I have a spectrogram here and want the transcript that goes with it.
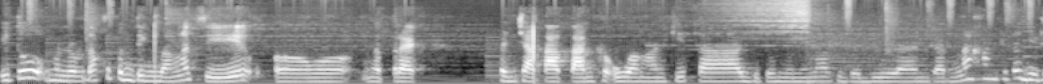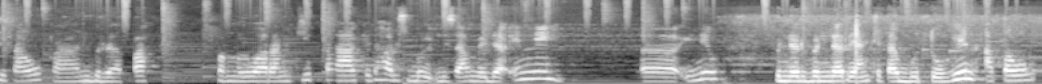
itu menurut aku penting banget sih uh, ngetrack pencatatan keuangan kita gitu minimal tiga bulan. Karena kan kita jadi tahu kan berapa pengeluaran kita. Kita harus bisa bedain nih uh, ini benar-benar yang kita butuhin atau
